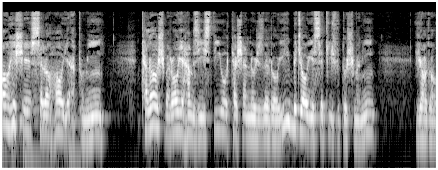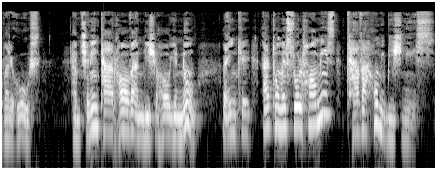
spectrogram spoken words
کاهش سلاحهای اتمی تلاش برای همزیستی و تشنج زدایی به جای ستیز و دشمنی یادآور اوست. همچنین طرحها و اندیشه های نو و اینکه اتم صلحآمیز توهمی بیش نیست.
